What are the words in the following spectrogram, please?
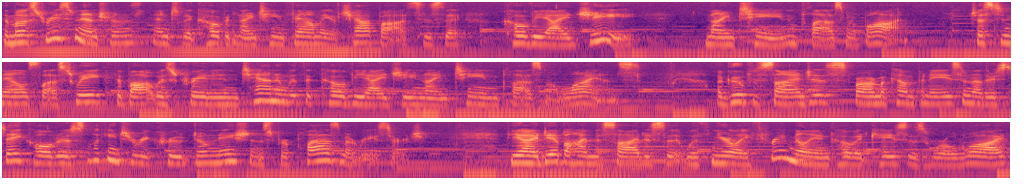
The most recent entrance into the COVID-19 family of chatbots is the CoVIG 19 plasma bot. Just announced last week, the bot was created in tandem with the CoVIG 19 Plasma Alliance, a group of scientists, pharma companies, and other stakeholders looking to recruit donations for plasma research. The idea behind the site is that with nearly 3 million COVID cases worldwide,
